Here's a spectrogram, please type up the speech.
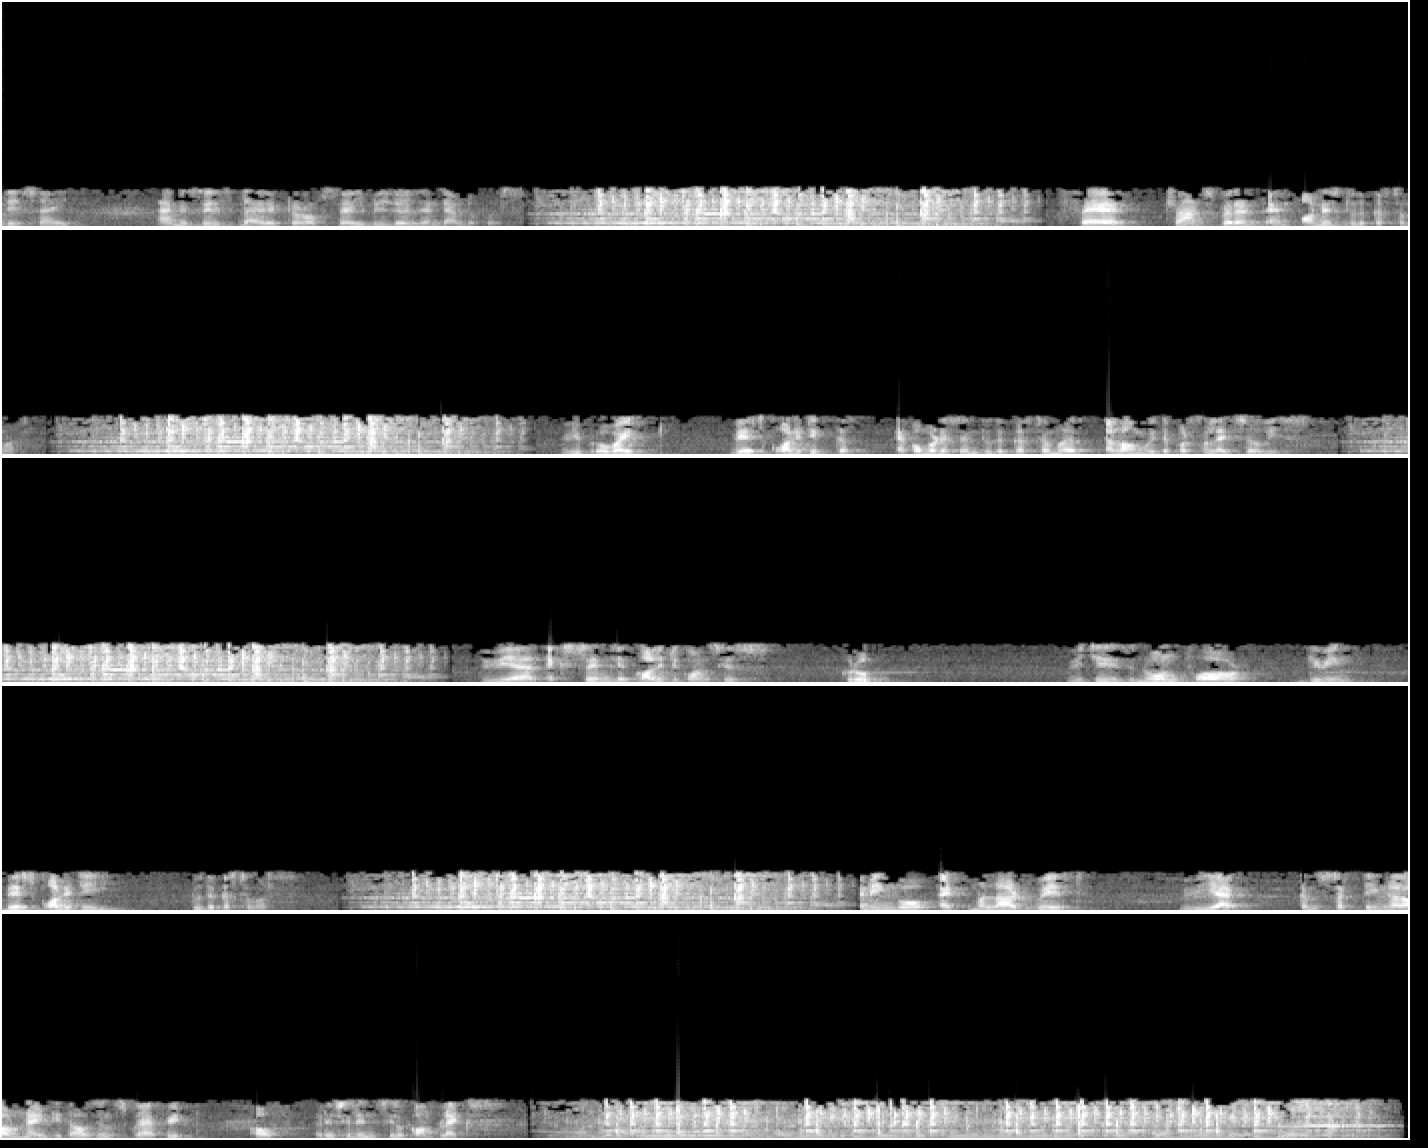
Desai. I am a Sales Director of Shail Builders and Developers. Fair, transparent and honest to the customer. We provide best quality accommodation to the customer along with a personalized service. We are extremely quality conscious group which is known for giving best quality to the customers. Flamingo at Malad West, we are constructing around 90,000 square feet of residential complex.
